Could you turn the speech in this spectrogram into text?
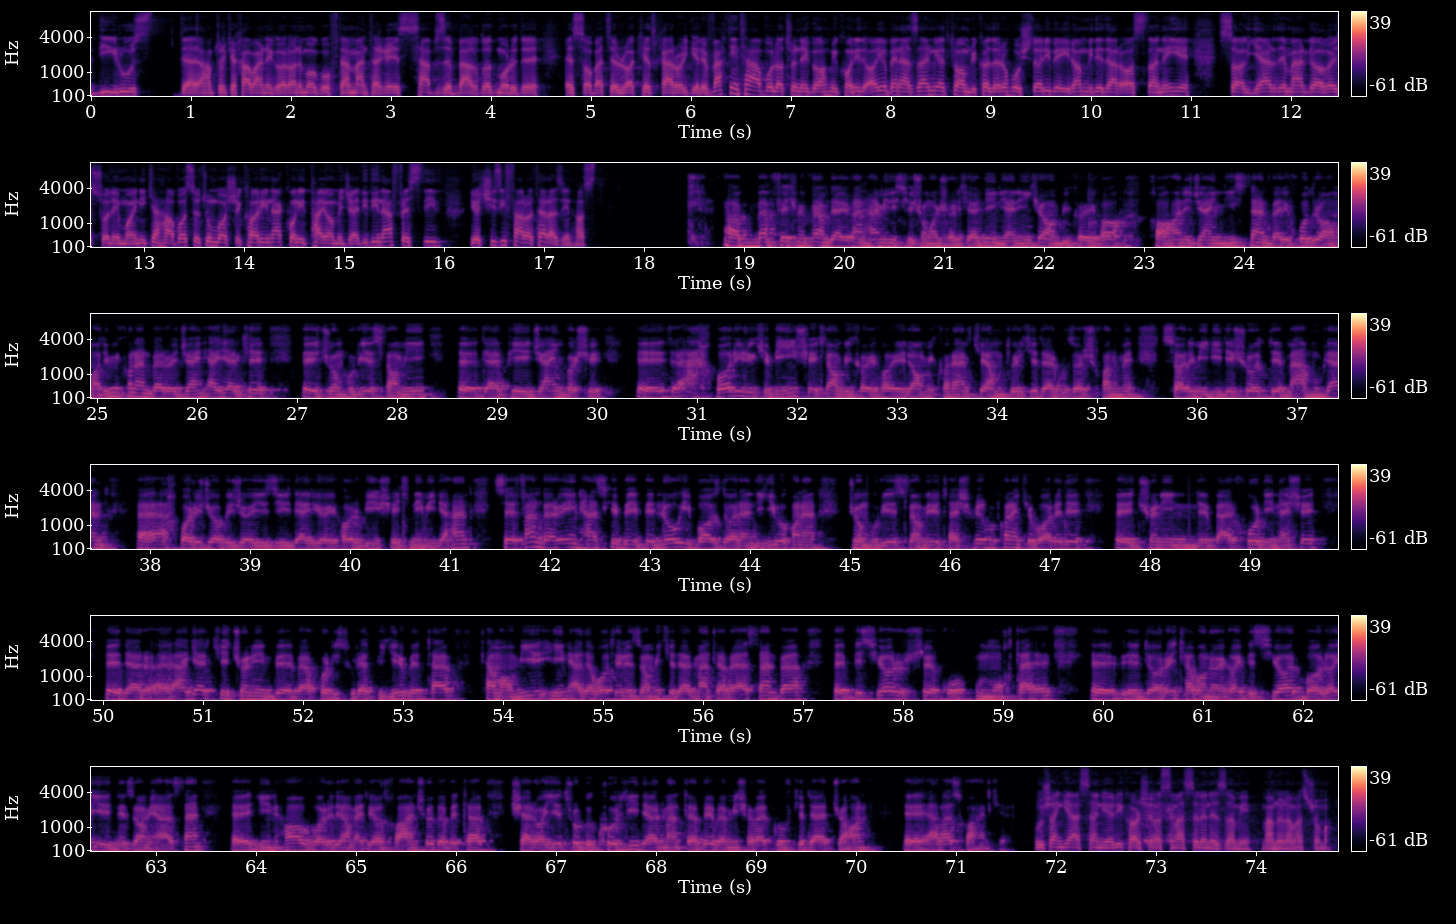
دیروز همونطور که خبرنگاران ما گفتن منطقه سبز بغداد مورد اصابت راکت قرار گرفت. وقتی این تحولات رو نگاه می‌کنید آیا به نظر میاد که آمریکا داره هشداری به ایران میده در آستانه سالگرد مرگ آقای سلیمانی که حواستون باشه کاری نکنید پیام جدیدی نفرستید یا چیزی فراتر از این هست من فکر می‌کنم دقیقا همین است که شما اشاره کردین. یعنی اینکه آمریکایی ها خواهان جنگ نیستند ولی خود را آماده می‌کنند برای جنگ. اگر که جمهوری اسلامی در پی جنگ باشه اخباری رو که به این شکل آمریکایی ها اعلام می‌کنن که همونطوری که در گزارش خانم سالمی دیده شد معمولا اخبار جابجایی زیر دریایی ها رو به این شکل نمی‌دهند. صرفا برای این هست که به نوعی بازدارندگی بکنن جمهوری اسلامی رو تشویق بکنن که وارد چنین برخوردی نشه. در اگر که چنین برخوردی صورت بگیره به تب تمامی این ادوات نظامی که در منطقه هستند و بسیار مخت... دارای توانایی های بسیار بالای نظامی هستند اینها وارد عملیات خواهند شد و به طب شرایط رو به کلی در منطقه و می شود گفت که در جهان عوض خواهند کرد. روشنگ حسنیاری کارشناس مسئله نظامی ممنونم از شما.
